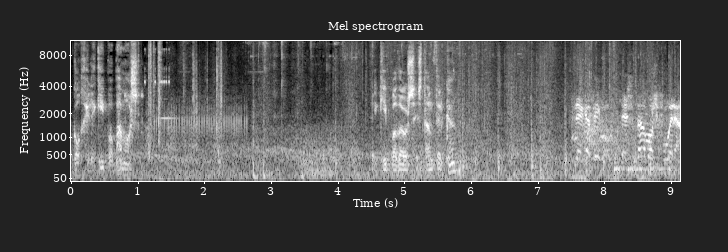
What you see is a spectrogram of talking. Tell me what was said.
Coge el equipo, vamos. Equipo 2, ¿están cerca? Negativo. Estamos fuera.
